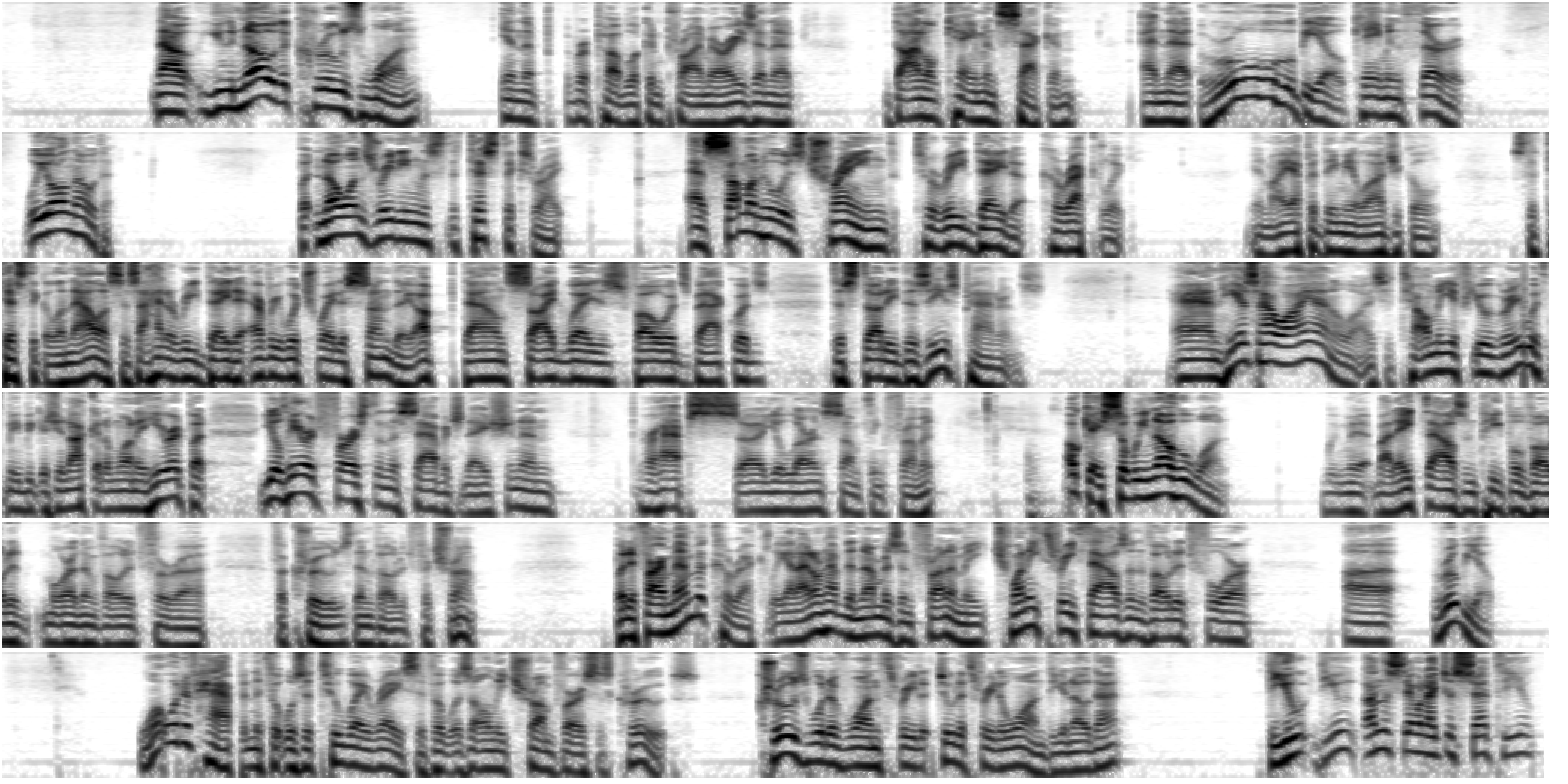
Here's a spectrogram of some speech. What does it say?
now you know the Cruz won in the Republican primaries, and that Donald came in second, and that Rubio came in third. We all know that. But no one's reading the statistics right. As someone who is trained to read data correctly in my epidemiological statistical analysis, I had to read data every which way to Sunday, up, down, sideways, forwards, backwards, to study disease patterns. And here's how I analyze it. Tell me if you agree with me because you're not going to want to hear it, but you'll hear it first in the Savage Nation and perhaps uh, you'll learn something from it. Okay, so we know who won we about eight thousand people voted more than voted for uh, for Cruz than voted for Trump. But if I remember correctly, and I don't have the numbers in front of me, twenty three thousand voted for uh, Rubio. What would have happened if it was a two way race? If it was only Trump versus Cruz, Cruz would have won three to, two to three to one. Do you know that? Do you do you understand what I just said to you?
